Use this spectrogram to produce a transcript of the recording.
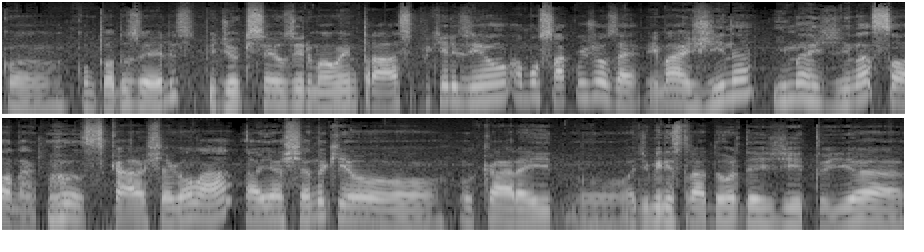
com, com todos eles, pediu que seus irmãos entrassem porque eles iam almoçar com José. Imagina, imagina só, né? Os caras chegam lá, aí achando que o, o cara aí, o administrador do Egito ia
